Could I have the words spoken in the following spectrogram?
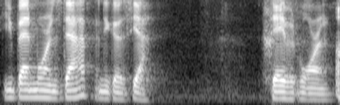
You Ben Warren's dad? And he goes, Yeah, David Warren.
